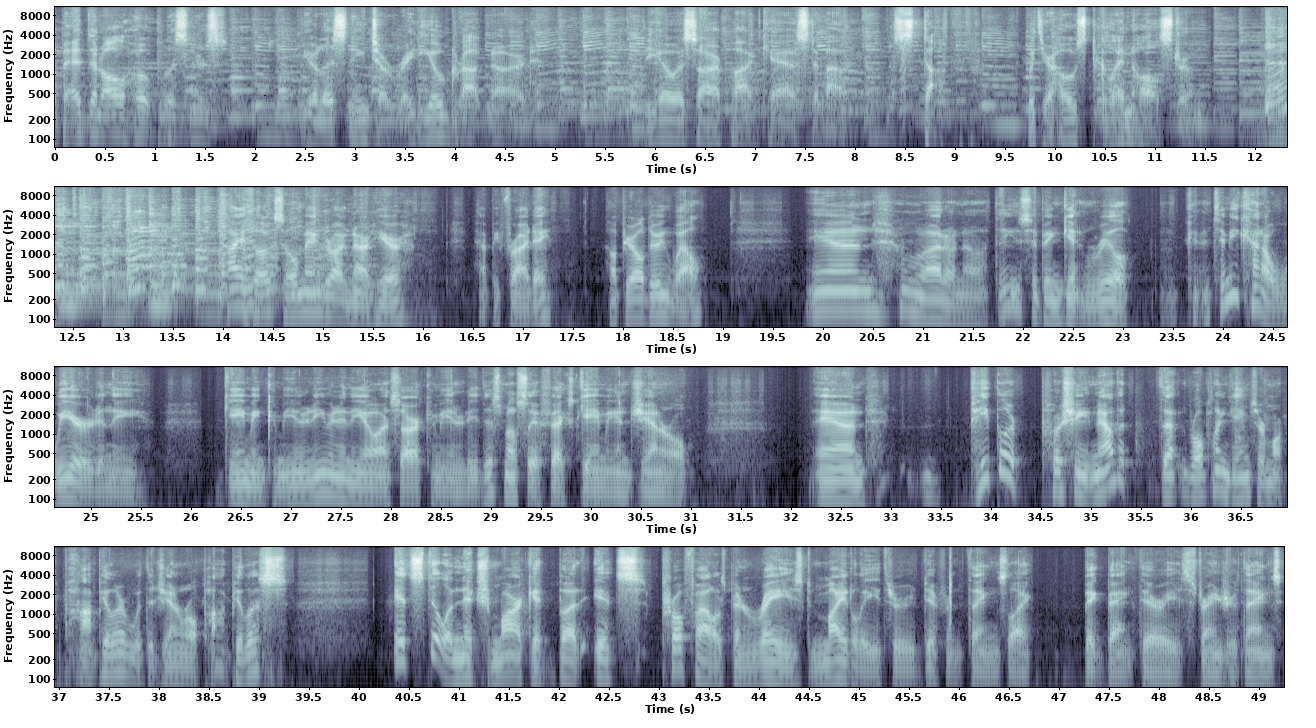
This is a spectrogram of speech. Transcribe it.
Abandon all hope, listeners. You're listening to Radio Grognard, the OSR podcast about stuff with your host, Glenn Hallstrom. Hi, folks. Old Man Grognard here. Happy Friday. Hope you're all doing well. And, oh, I don't know, things have been getting real, to me, kind of weird in the gaming community, even in the OSR community. This mostly affects gaming in general. And people are pushing, now that, that role playing games are more popular with the general populace, it's still a niche market, but its profile has been raised mightily through different things like Big Bang Theory, Stranger Things,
